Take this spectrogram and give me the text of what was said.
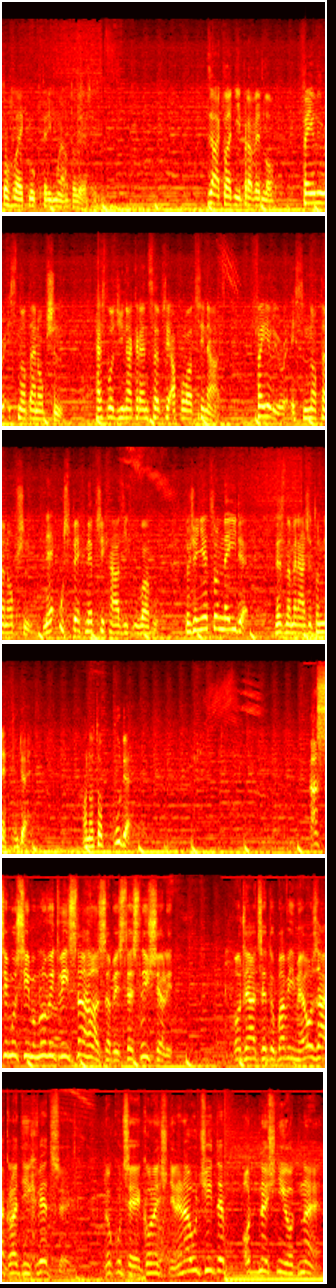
tohle je kluk, který mu já to věří. Základní pravidlo. Failure is not an option. Heslo Gina Krence při Apollo 13. Failure is not an option. Neúspěch nepřichází v úvahu. To, že něco nejde, neznamená, že to nepůjde. Ono to půjde. Asi musím mluvit víc nahlas, abyste slyšeli. Pořád se tu bavíme o základních věcech. Dokud se je konečně nenaučíte, od dnešního dne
